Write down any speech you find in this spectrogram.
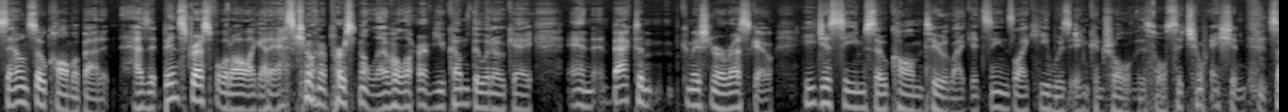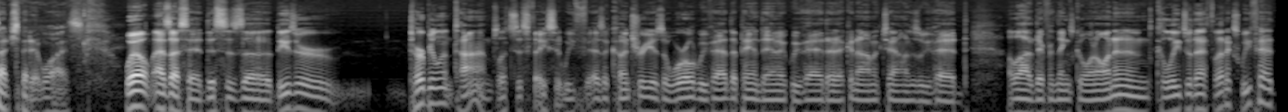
sound so calm about it. Has it been stressful at all? I got to ask you on a personal level, or have you come through it okay? And back to Commissioner Aresco, he just seems so calm too. Like it seems like he was in control of this whole situation, such that it was. Well, as I said, this is uh, these are turbulent times. Let's just face it. We've, as a country, as a world, we've had the pandemic, we've had economic challenges, we've had a lot of different things going on. And in collegiate athletics, we've had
